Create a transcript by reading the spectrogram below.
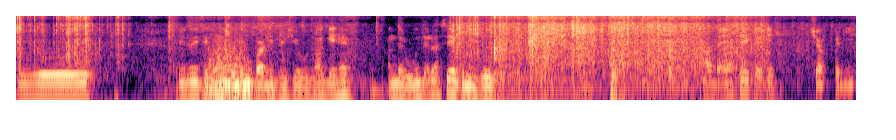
બીજું બીજું રીતે ઘણું બધું ઉપાડી લીધું છે એવું લાગે છે. અંદર ઉંદરા છે કે નહીં જોયું આ બે છે કરી ચેક કરી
